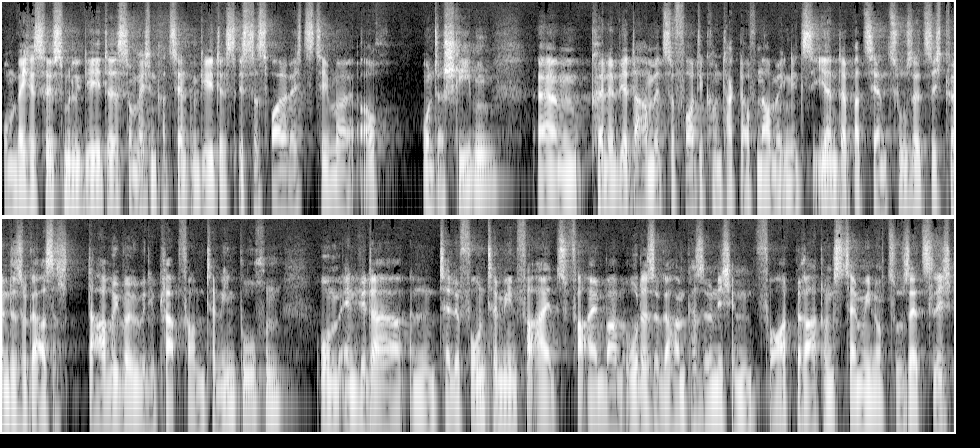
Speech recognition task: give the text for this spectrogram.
um welches Hilfsmittel geht es, um welchen Patienten geht es, ist das Wahlrechtsthema auch unterschrieben können wir damit sofort die Kontaktaufnahme initiieren. Der Patient zusätzlich könnte sogar sich darüber über die Plattform einen Termin buchen, um entweder einen Telefontermin vereinbaren oder sogar einen persönlichen Vorortberatungstermin noch zusätzlich.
